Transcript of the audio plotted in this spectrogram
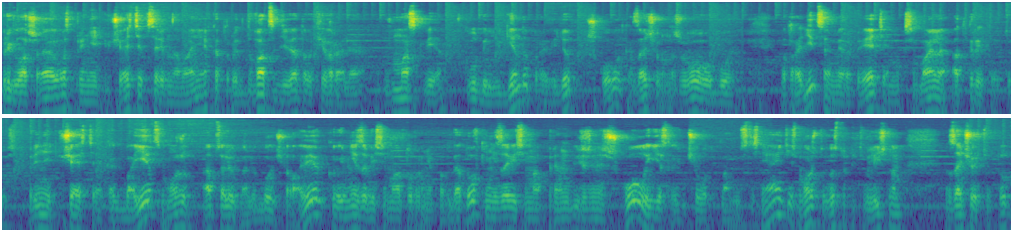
приглашаю вас принять участие в соревнованиях, которые 29 февраля в Москве в клубе «Легенда» проведет школа казачьего ножевого боя. По традициям мероприятие максимально открытое, то есть принять участие как боец может абсолютно любой человек, независимо от уровня подготовки, независимо от принадлежности школы, если чего-то там стесняетесь, можете выступить в личном зачете. Тут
